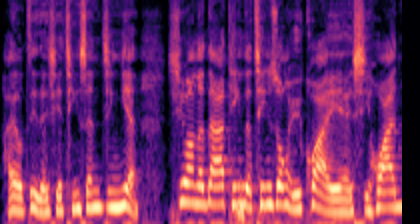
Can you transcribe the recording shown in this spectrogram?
还有自己的一些亲身经验。希望呢大家听得轻松愉快，也喜欢。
